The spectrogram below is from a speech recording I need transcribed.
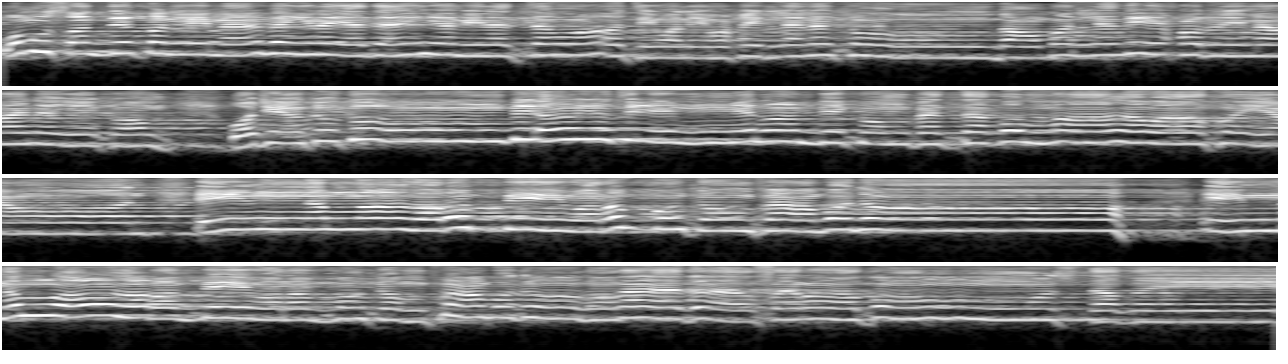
ومصدقا لما بين يدي من التوراة ولأحل لكم بعض الذي حرم عليكم. وجئتكم بآية من ربكم فاتقوا الله وأطيعون. إن الله ربي وربكم فاعبدوه. إن الله ربي وربكم فاعبدوه. هذا صراط مستقيم.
